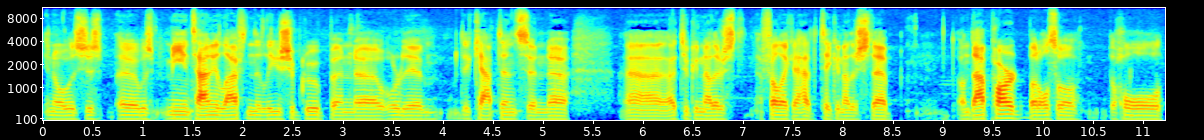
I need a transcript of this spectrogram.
you know it was just uh, it was me and Tanev left in the leadership group and uh, or the the captains and uh, uh, I took another. St- I felt like I had to take another step on that part, but also the whole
